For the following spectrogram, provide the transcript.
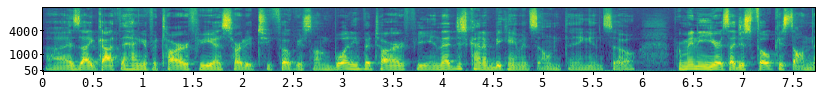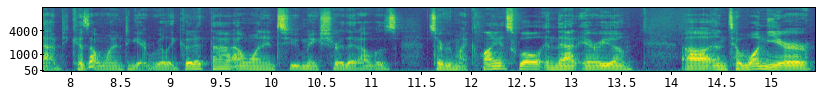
uh, as I got the hang of photography, I started to focus on wedding photography, and that just kind of became its own thing. And so, for many years, I just focused on that because I wanted to get really good at that. I wanted to make sure that I was serving my clients well in that area. Uh, until one year,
